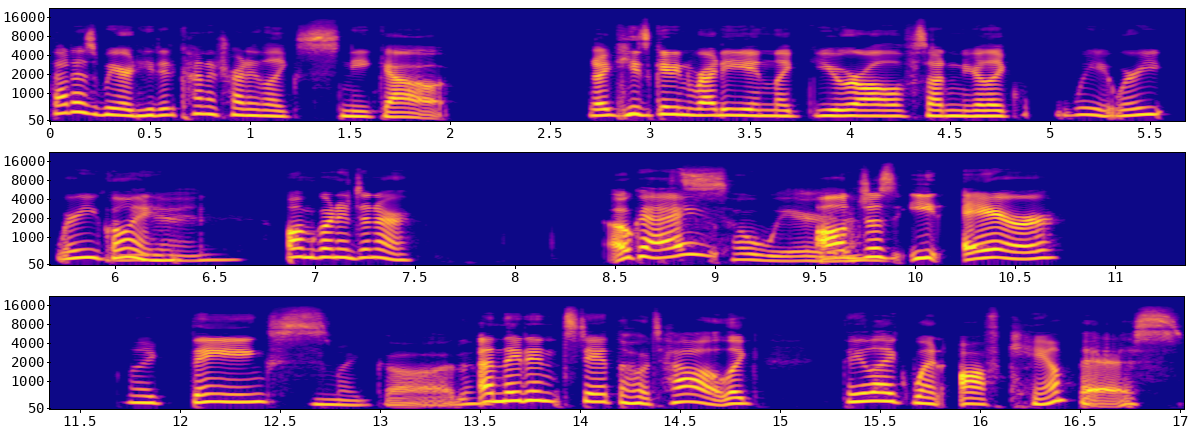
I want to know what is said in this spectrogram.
That is weird. He did kind of try to like sneak out. Like he's getting ready and like you're all of a sudden you're like, wait, where are you where are you going? Oh, I'm going to dinner. Okay. So weird. I'll just eat air. Like, thanks. Oh my god. And they didn't stay at the hotel. Like, they like went off campus.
